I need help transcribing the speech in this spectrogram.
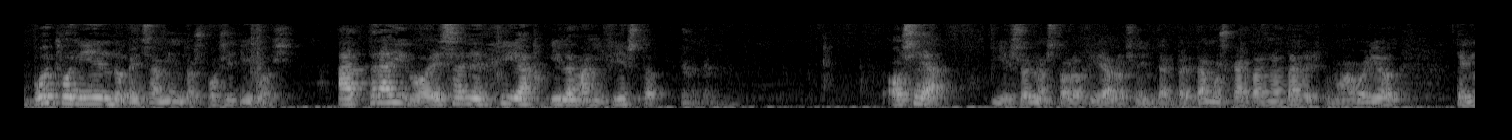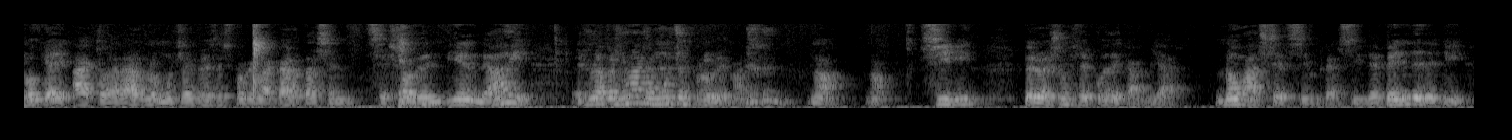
voy poniendo pensamientos positivos, atraigo esa energía y la manifiesto. O sea, y eso en astrología, los que interpretamos cartas natales, como hago yo, tengo que aclararlo muchas veces porque la carta se, sobreentiende, ay, es una persona con muchos problemas. No, no. Sí, pero eso se puede cambiar. No va a ser siempre así, depende de ti.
